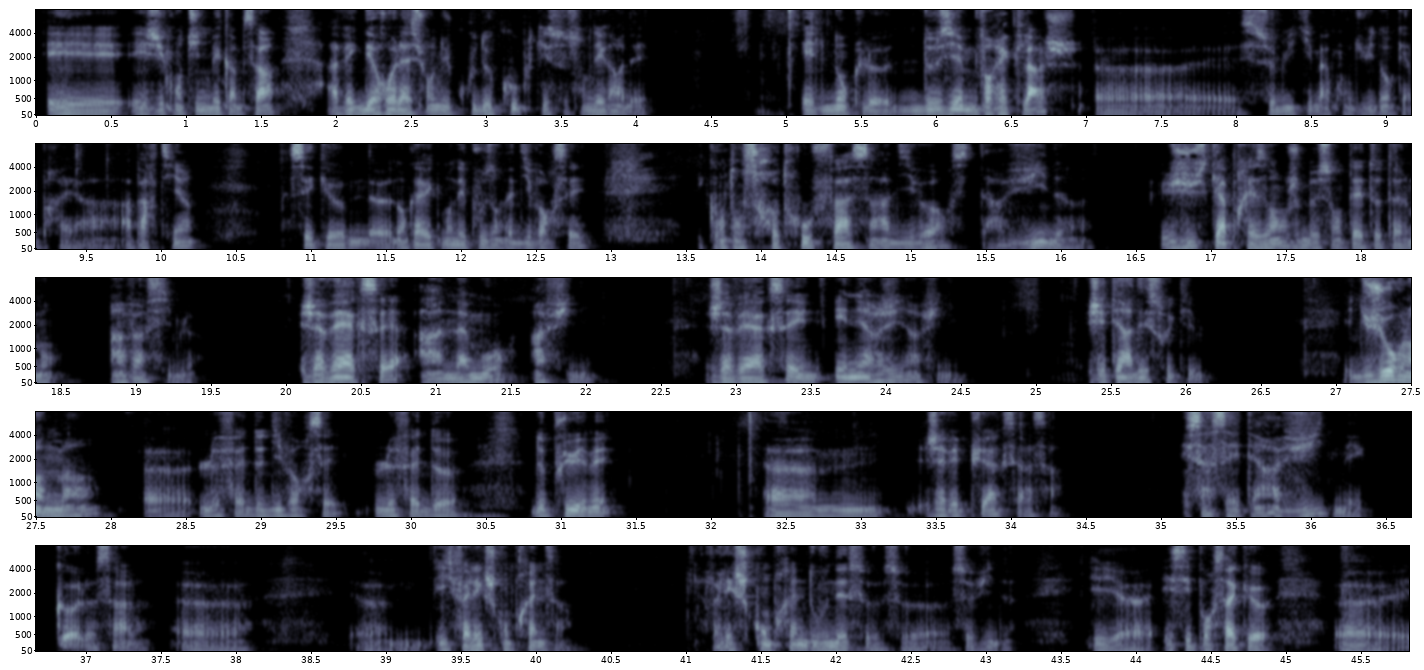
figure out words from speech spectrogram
Et, j'ai continué comme ça, avec des relations du coup de couple qui se sont dégradées. Et donc le deuxième vrai clash, euh, celui qui m'a conduit donc après à, partir, c'est que euh, donc avec mon épouse on a divorcé. Et quand on se retrouve face à un divorce, c'est un vide. Jusqu'à présent, je me sentais totalement invincible. J'avais accès à un amour infini j'avais accès à une énergie infinie. J'étais indestructible. Et du jour au lendemain, euh, le fait de divorcer, le fait de ne plus aimer, j'avais plus accès à ça. Et ça, ça a été un vide, mais colossal. Euh, euh, il fallait que je comprenne ça. Il fallait que je comprenne d'où venait ce, ce, vide. Et, et c'est pour ça que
